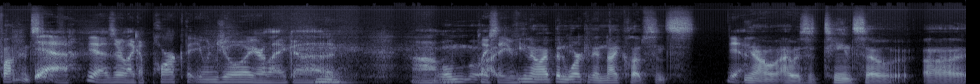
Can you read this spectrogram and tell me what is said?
fun and stuff. Yeah, yeah. Is there like a park that you enjoy, or like a um, place that you? you know, I've been working in nightclubs since yeah, you know, I was a teen, so uh,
